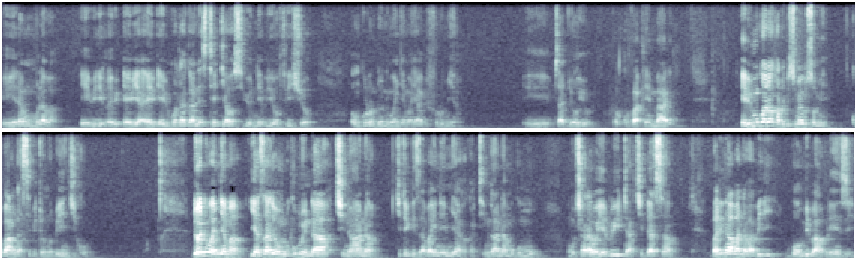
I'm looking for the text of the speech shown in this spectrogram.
era mumulaba ebikwatagana state house byonna ebiri official omukulu don wanyama yabifulumya musajja oyo okuva embaale ebimukwatako katubisome busomi kubanga si bitono bingiko doni wanyama yazaalibwa mu 1980 kitegeeza balina emyaka kati nga ana mugumu mukyala we ye rita kidasa balina abaana babiri bombi ba bulenzi.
